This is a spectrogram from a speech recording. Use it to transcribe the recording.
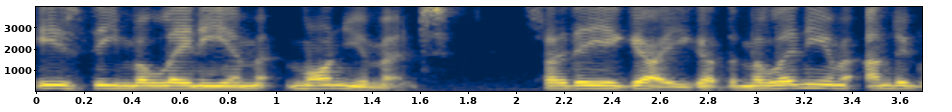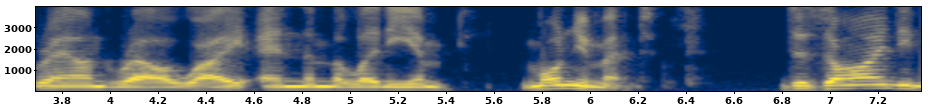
is the Millennium Monument. So there you go. You got the Millennium Underground Railway and the Millennium Monument, designed in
